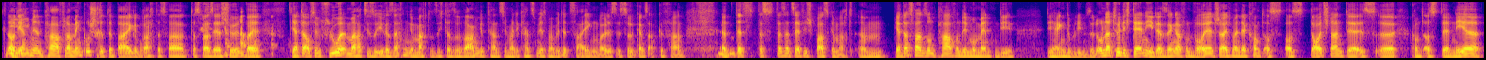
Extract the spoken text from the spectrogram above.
Genau, mhm. die hat mir ein paar Flamenco-Schritte beigebracht. Das war, das war sehr schön, weil die hat da auf dem Flur immer, hat sie so ihre Sachen gemacht und sich da so warm getanzt. Ich meine, kannst du mir das mal bitte zeigen, weil das ist so ganz abgefahren. Äh, mhm. das, das, das hat sehr viel Spaß gemacht. Ähm, ja, das waren so ein paar von den Momenten, die, die hängen geblieben sind. Und natürlich Danny, der Sänger von Voyager. Ich meine, der kommt aus, aus Deutschland, der ist, äh, kommt aus der Nähe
